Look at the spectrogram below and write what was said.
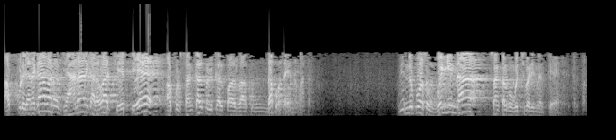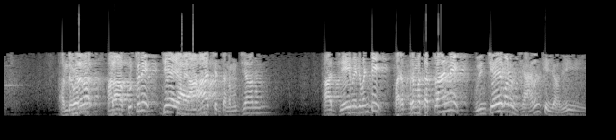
అప్పుడు గనక మనం ధ్యానానికి అలవాటు చేస్తే అప్పుడు సంకల్ప వికల్పాలు రాకుండా పోతాయన్నమాట. వెన్నుపూస వంగిందా? సంకల్పం వచ్చి పడిందంటే అందువలన అలా కూర్చుని ధ్యేయా చింతనం ధ్యానం. ఆ జయమైనటువంటి పరబ్రహ్మతత్వాన్ని గురించే మనం ధ్యానం చేయాలి.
